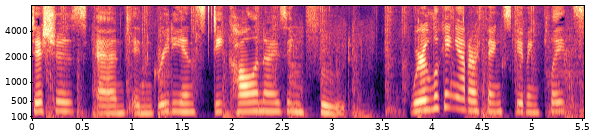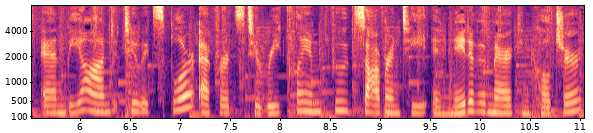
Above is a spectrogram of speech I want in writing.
dishes, and ingredients decolonizing food. We're looking at our Thanksgiving plates and beyond to explore efforts to reclaim food sovereignty in Native American culture,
